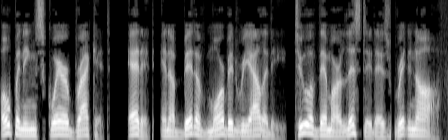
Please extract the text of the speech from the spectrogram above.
Opening square bracket. Edit, in a bit of morbid reality, two of them are listed as written off.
